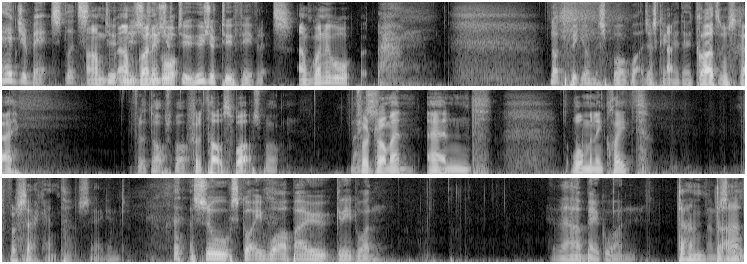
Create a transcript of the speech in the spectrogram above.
Hedge your bets. Let's. I'm- do, I'm who's, gonna who's your two? Who's your two favourites? I'm going to go Not to put you on the spot, what I just kind of uh, did Glasgow Skye for the top spot. for the top spot top spot. Nice. for Drummond and Lomond and Clyde for second. Second. so, Scotty, what about grade one? The big one. Dun I'm dun still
